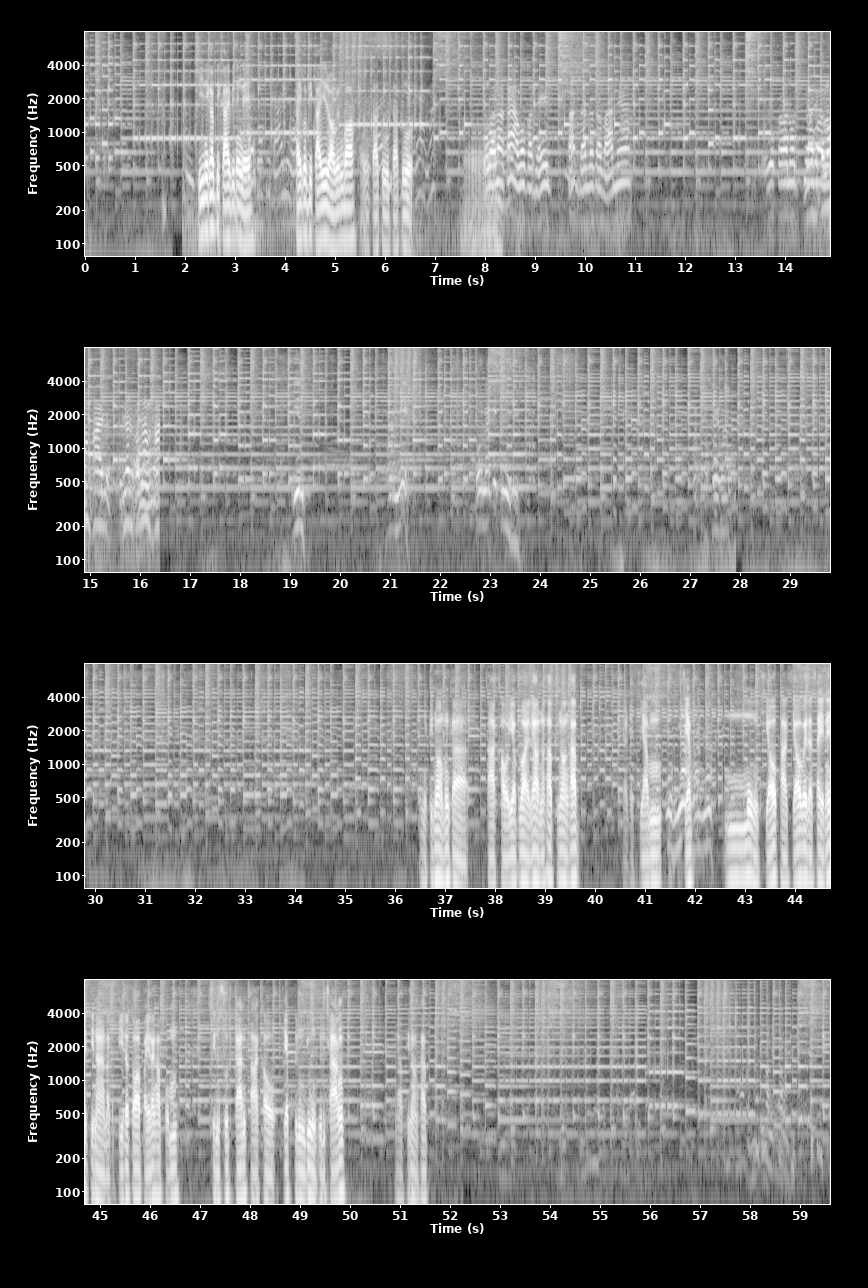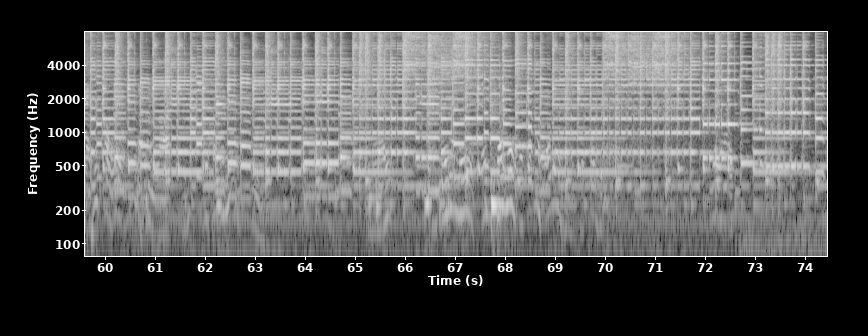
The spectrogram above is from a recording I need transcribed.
ปีนี้ก็ปีกายเป็นยังไง ใครก็ปีกายอยู่ดอกเป็นบ่เออสาธุสาธุเพราะว่าราคาว่าปัจจัยพักดันรัฐบาลเนี่ยเรียกว่ารถเกี่เดี๋ยยววก็ร้องไห้เลยเดี๋ยวก็ร้องไห้กินทำนี่โอ้นักที่ตี นี่พี่น้องมันก็ตาเขาเรียบร้อยแล้วนะครับ พี่น้องครับเดี๋ยวเตรียมเจ็บมุ่งเขียวผ่าเขียวไว้แต่ใส่ในปีหน้าแล้วก็ปีต่อๆไปนะครับ ผมสิ้นสุดการตาเขาเก็บขึ้นยุ่งขึ้นช้างนะครับพี่น้องครับ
